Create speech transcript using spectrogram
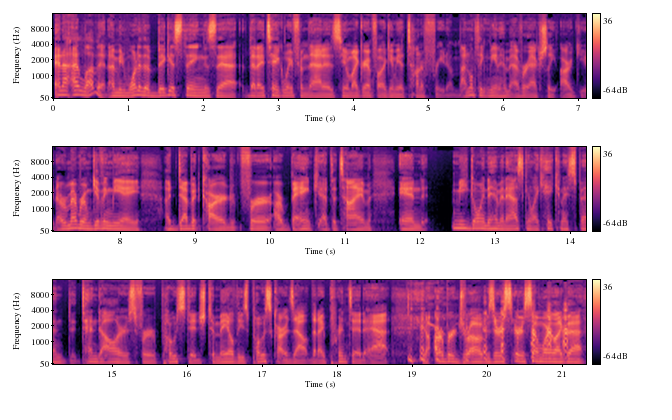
and I, I, love it. I mean, one of the biggest things that that I take away from that is, you know, my grandfather gave me a ton of freedom. I don't think me and him ever actually argued. I remember him giving me a a debit card for our bank at the time, and me going to him and asking like, "Hey, can I spend ten dollars for postage to mail these postcards out that I printed at you know, Arbor Drugs or, or somewhere like that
